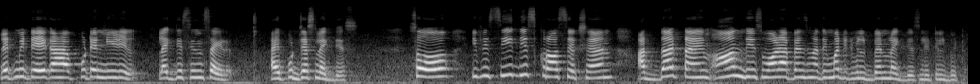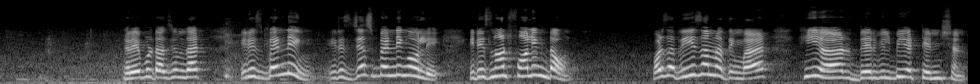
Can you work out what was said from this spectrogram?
let me take i have put a needle like this inside. I put just like this so if you see this cross section at that time on this what happens nothing but it will bend like this little bit. You are able to assume that it is bending. It is just bending only. It is not falling down. What is the reason? Nothing but here there will be a tension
